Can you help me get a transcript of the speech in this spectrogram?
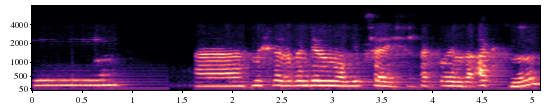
I myślę, że będziemy mogli przejść, że tak powiem, do akcji.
